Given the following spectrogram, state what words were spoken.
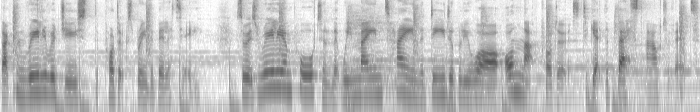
that can really reduce the product's breathability. So it's really important that we maintain the DWR on that product to get the best out of it.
